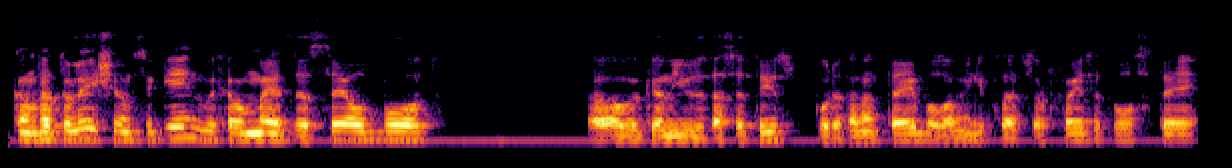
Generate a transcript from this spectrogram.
Congratulations again, we have made the sailboat. Uh, we can use it as it is, put it on a table on any flat surface it will stay,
